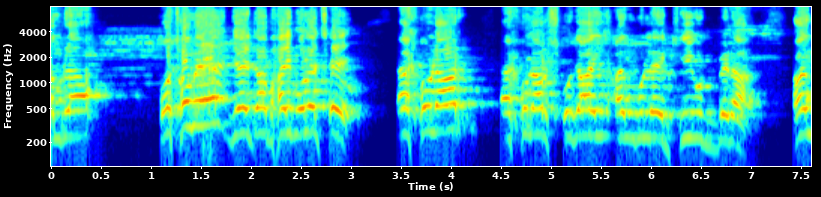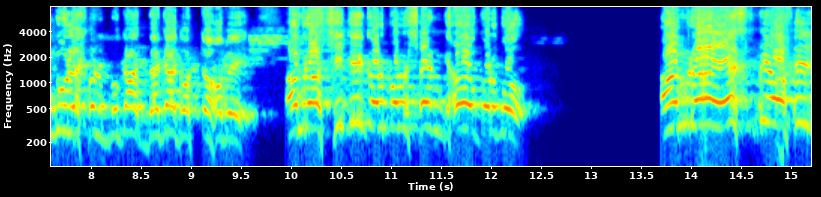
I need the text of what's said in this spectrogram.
আমরা প্রথমে যেটা ভাই বলেছে, এখন আর এখন আর সোজাই আঙ্গুলে ঘি উঠবে না। আঙ্গুল এখন বোকা বেকা করতে হবে। আমরা সিটি কর্পোরেশন ঘেরাও করব। আমরা এসপি অফিস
